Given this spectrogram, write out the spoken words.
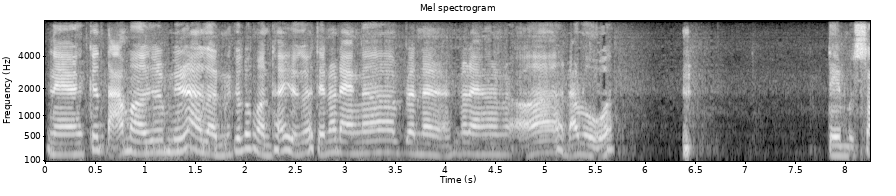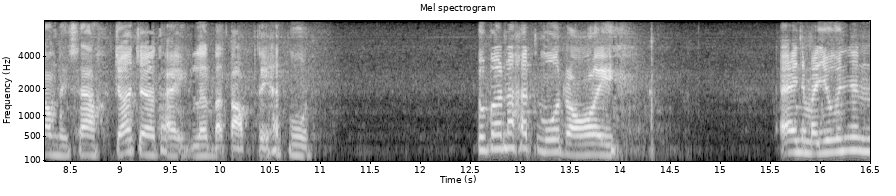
Nè cái tả mà ra lần cái lúc mình thấy được thì nó đang ờ, trên này nó đang ở đảo rùa tìm được xong thì sao? Chớ chơi thầy lên bà tộc thì hết buồn lúc nó hết mua rồi. Ê, nhưng mà vui nhưng,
